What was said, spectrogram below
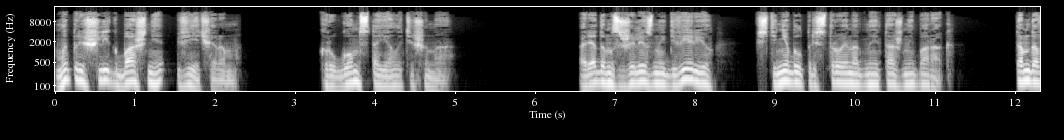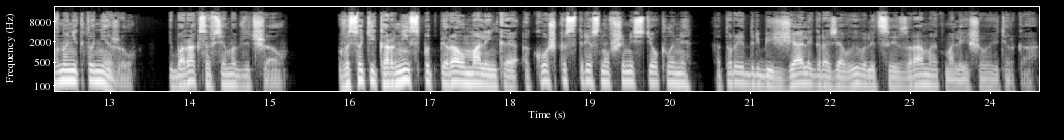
Мы пришли к башне вечером, Кругом стояла тишина. А рядом с железной дверью к стене был пристроен одноэтажный барак. Там давно никто не жил, и барак совсем обветшал. Высокий карниз подпирал маленькое окошко с треснувшими стеклами, которые дребезжали, грозя вывалиться из рамы от малейшего ветерка.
